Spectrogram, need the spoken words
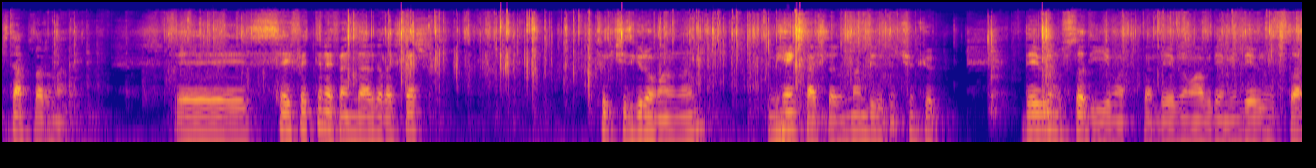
kitaplarına. Ee, Seyfettin Efendi arkadaşlar Türk çizgi romanının mihenk taşlarından biridir. Çünkü Devrim Usta diyeyim artık ben. Devrim abi demeyeyim. Devrim Usta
